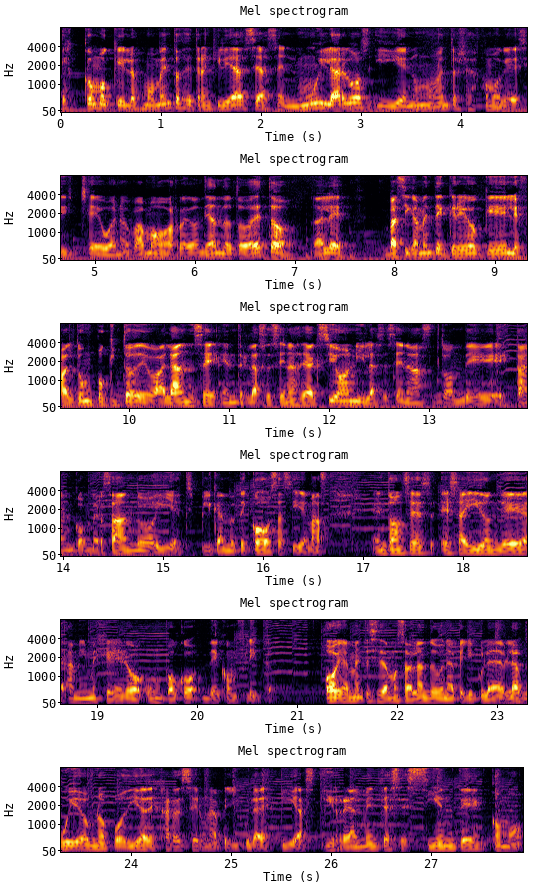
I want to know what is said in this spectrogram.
es como que los momentos de tranquilidad se hacen muy largos y en un momento ya es como que decís, che, bueno, vamos redondeando todo esto, dale. Básicamente creo que le faltó un poquito de balance entre las escenas de acción y las escenas donde están conversando y explicándote cosas y demás. Entonces es ahí donde a mí me generó un poco de conflicto. Obviamente si estamos hablando de una película de Black Widow no podía dejar de ser una película de espías y realmente se siente como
